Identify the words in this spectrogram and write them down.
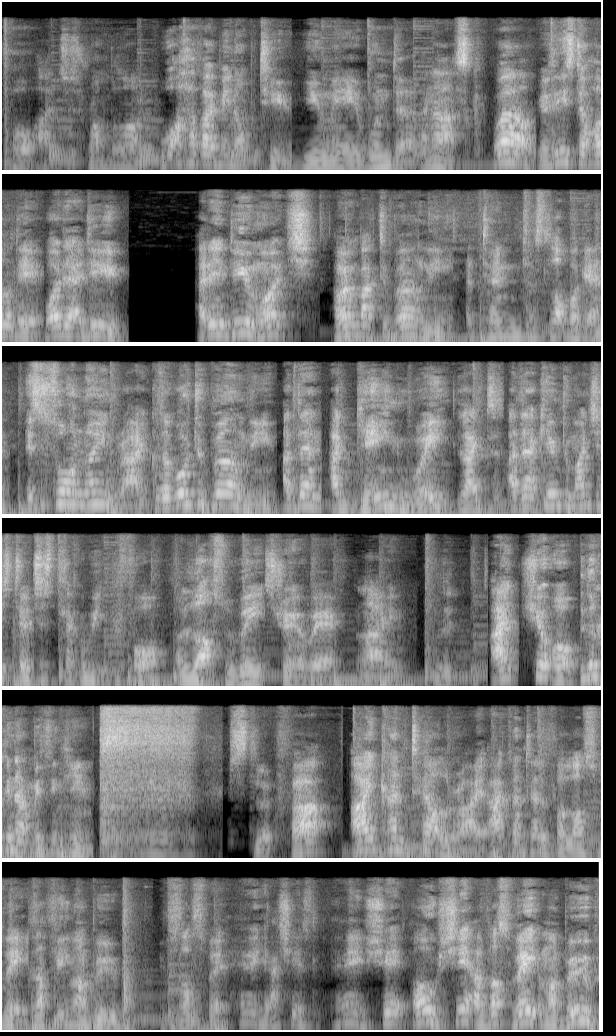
thought I'd just rumble on. What have I been up to? You may wonder and ask. Well, it was Easter holiday. What did I do? I didn't do much. I went back to Burnley. I turned into a slob again. It's so annoying, right? Because I go to Burnley and then I gain weight. Like, and then I came to Manchester just like a week before. I lost weight straight away. Like, I shut up, looking at me thinking, just look fat. I can tell, right? I can tell if I lost weight because I feel my boob it's lost weight. Hey, actually, hey, shit. Oh, shit, I've lost weight in my boob.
